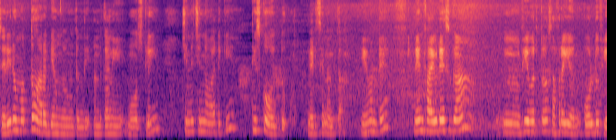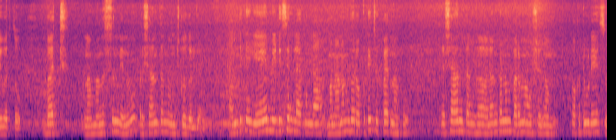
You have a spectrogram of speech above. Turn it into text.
శరీరం మొత్తం ఆరోగ్యంగా ఉంటుంది. అందుకని మోస్ట్లీ చిన్న చిన్న వాటికి తీసుకోవద్దు మెడిసిన్ అంతా. ఏమంటే నేను ఫైవ్ డేస్గా ఫీవర్తో సఫర్ అయ్యాను కోల్డ్ ఫీవర్తో. బట్ నా మనస్సును నేను ప్రశాంతంగా ఉంచుకోగలిగాను. అందుకే ఏ మెడిసిన్ లేకుండా మా నాన్నమ్మ గారు ఒకటే చెప్పారు నాకు ప్రశాంతంగా అలంకనం పరమ ఔషధం ఒక టూ డేస్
